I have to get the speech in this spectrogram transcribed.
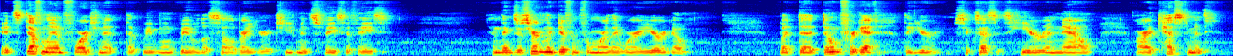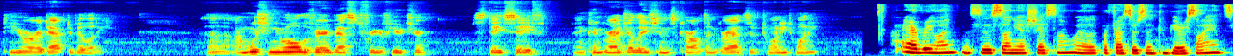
It's definitely unfortunate that we won't be able to celebrate your achievements face to face. And things are certainly different from where they were a year ago. But uh, don't forget that your successes here and now are a testament to your adaptability. Uh, I'm wishing you all the very best for your future. Stay safe, and congratulations, Carleton grads of 2020. Hi, everyone. This is Sonia Chiasson, one of the professors in computer science.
